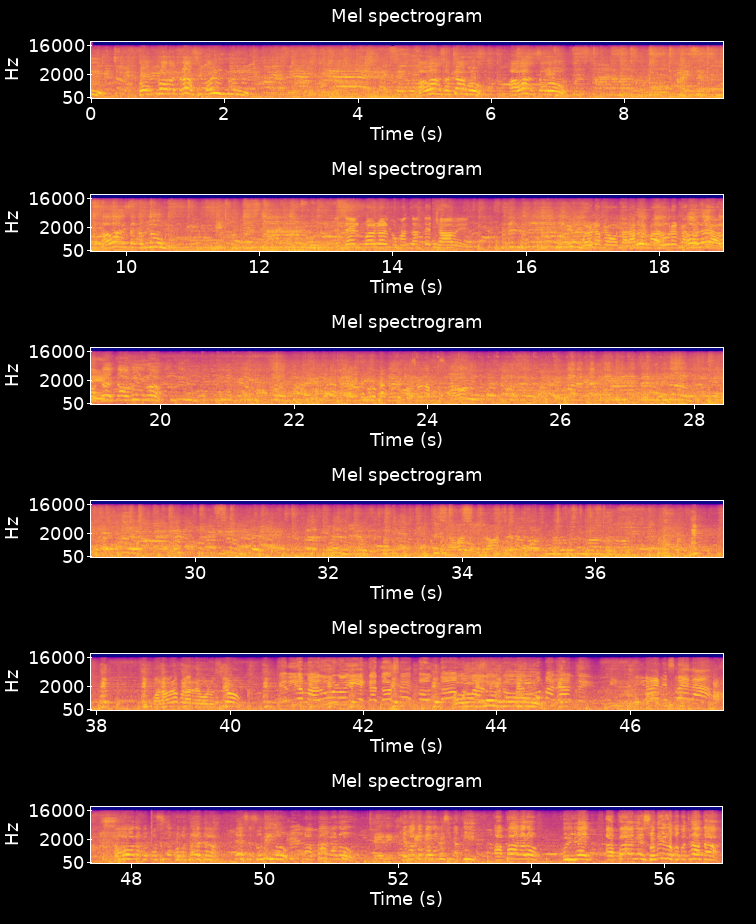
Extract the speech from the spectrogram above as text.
Ingrid. Controla el tráfico, Ingrid. Avanza, chamo. Avánzalo. Avanza, camión. Este es el pueblo del comandante Chávez. El pueblo que votará por Maduro el 14 de abril. Palabra para la revolución. Que viva Maduro y el 14 con todo con Maduro. Maduro para adelante. ¡Viva Venezuela! Ahora, compatriota, compatriota, ese sonido, apágalo. Que va a tocar la música aquí, apágalo. Muy bien, apaguen el sonido, compatriota.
